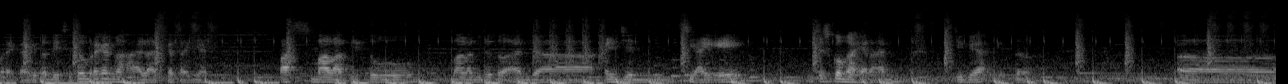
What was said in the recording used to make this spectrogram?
mereka gitu. Di situ mereka nggak highlight katanya pas malam itu malam itu tuh ada agent CIA which is gue nggak heran juga gitu. Uh,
